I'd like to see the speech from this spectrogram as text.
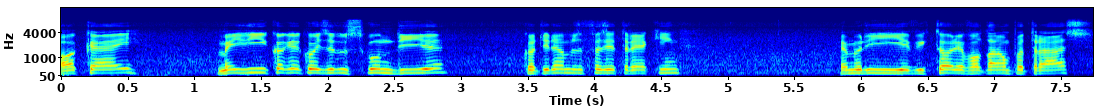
Ok, meio-dia qualquer coisa do segundo dia, continuamos a fazer trekking. A Maria e a Victoria voltaram para trás.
